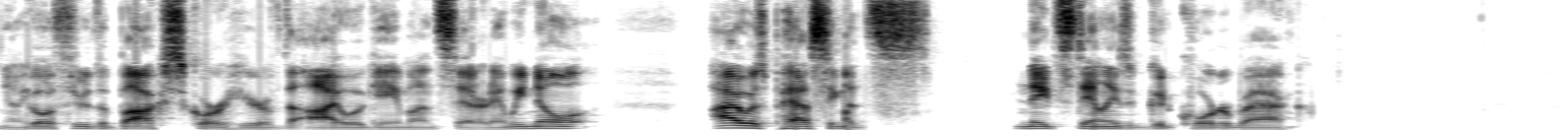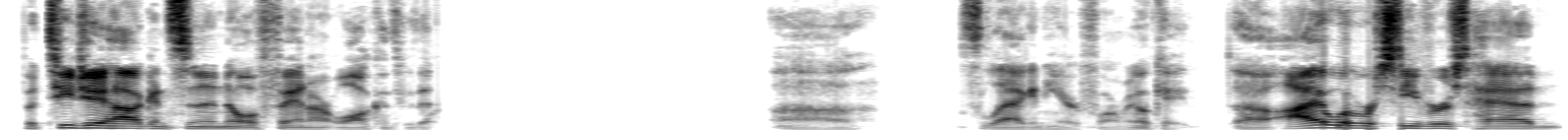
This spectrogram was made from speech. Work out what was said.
You know, go through the box score here of the Iowa game on Saturday, and we know Iowa's passing. It's Nate Stanley's a good quarterback, but T.J. Hockenson and Noah Fant aren't walking through that. Uh, it's lagging here for me. Okay, uh, Iowa receivers had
